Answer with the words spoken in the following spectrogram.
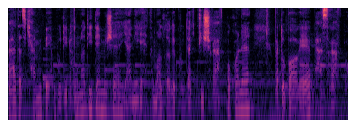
بعد از کمی بهبودی تو اونا دیده میشه. یعنی احتمال داره کودک پیشرفت بکنه و دوباره پس رفت بکنه.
